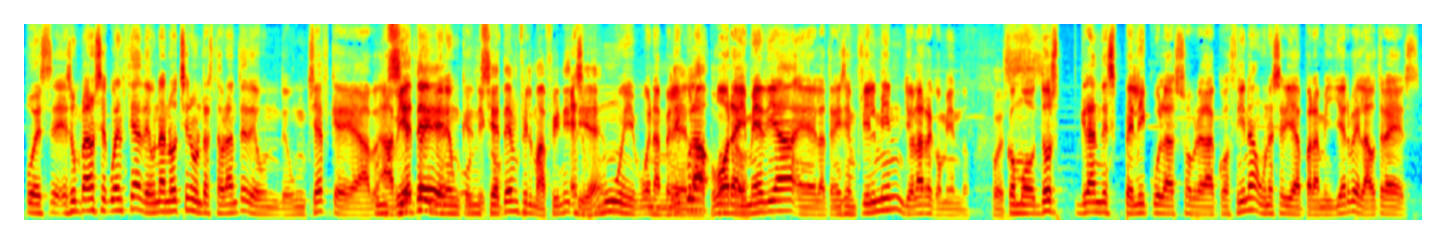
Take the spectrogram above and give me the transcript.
pues es un plano secuencia de una noche en un restaurante de un, de un chef que ha Un abierto y 7 tiene un un crítico. siete en Film Affinity, Es ¿eh? muy buena película, hora y media, eh, la tenéis en filming, yo la recomiendo. Pues- Como dos grandes películas sobre la cocina, una sería para mí Hierve, la otra es,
